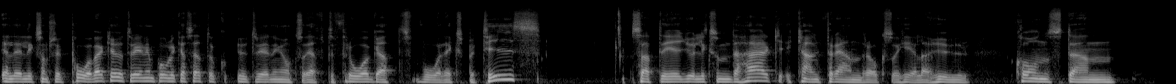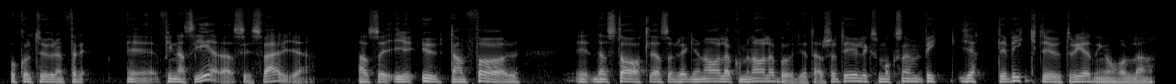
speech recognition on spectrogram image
eller liksom försökt påverka utredningen på olika sätt och utredningen också efterfrågat vår expertis. Så att det är ju liksom, det här kan förändra också hela hur konsten och kulturen för, eh, finansieras i Sverige. Alltså i, utanför den statliga, alltså regionala och kommunala budgetar. Så det är liksom också en vik, jätteviktig utredning att hålla,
